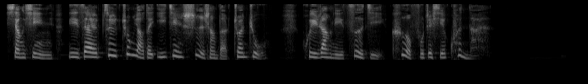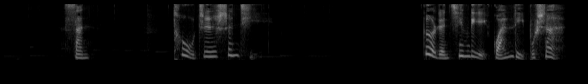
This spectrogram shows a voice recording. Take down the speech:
相信你在最重要的一件事上的专注，会让你自己克服这些困难。三，透支身体。个人精力管理不善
